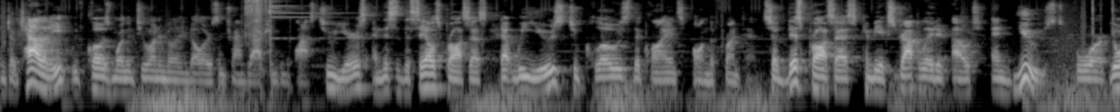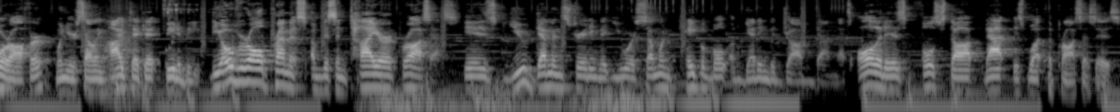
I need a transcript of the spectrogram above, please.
in totality, we've closed more than $200 million in transactions in the past two years. And this is the sales process that we use to close the clients on the front end. So this process can be extrapolated out and used for your offer when you're selling high ticket B2B. The overall premise of this entire process is you demonstrating that you are someone capable of getting the job done. That's all it is, full stop. That is what the process is.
